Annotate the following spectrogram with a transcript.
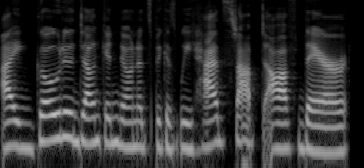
I go to Dunkin' Donuts because we had stopped off there.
